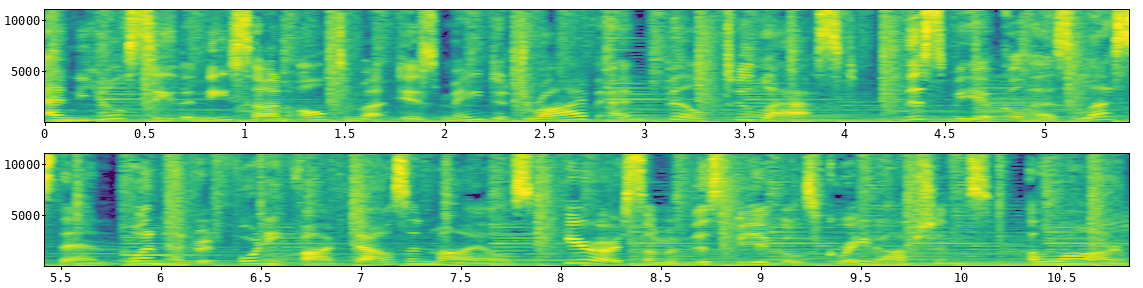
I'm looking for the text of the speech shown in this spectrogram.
and you'll see the Nissan Altima is made to drive and built to last. This vehicle has less than 145,000 miles. Here are some of this vehicle's great options. Alarm,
